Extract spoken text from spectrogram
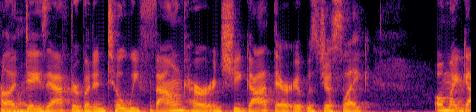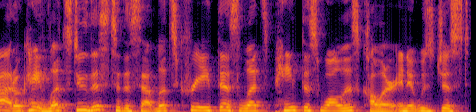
uh, right. days after. But until we found her and she got there, it was just like, oh my God, okay, let's do this to the set. Let's create this. Let's paint this wall this color. And it was just,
